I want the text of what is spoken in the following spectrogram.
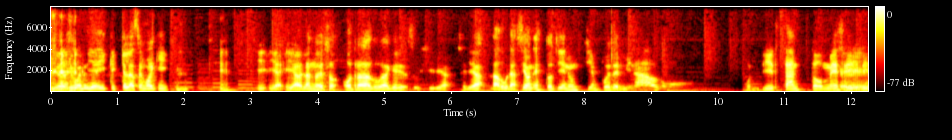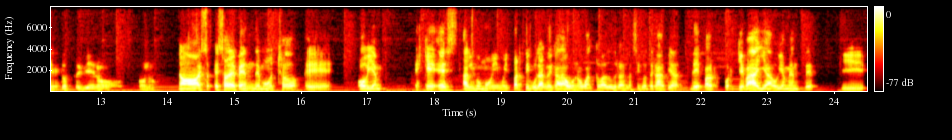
Y yo así, bueno, ¿y ahí qué, qué le hacemos aquí? Y, y- y hablando de eso, otra duda que surgiría sería la duración. ¿Esto tiene un tiempo determinado? Como ir tantos meses Eh. y listo, estoy bien o, o no? No, eso, eso depende mucho. Eh, obviamente, es que es algo muy, muy particular de cada uno cuánto va a durar la psicoterapia, de, por- porque vaya, obviamente, y,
